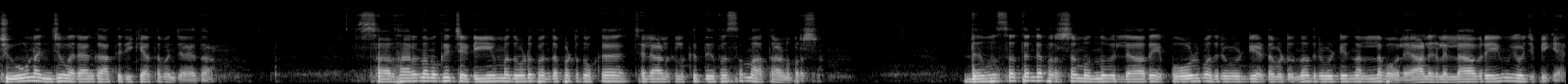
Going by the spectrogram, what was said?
ജൂൺ അഞ്ച് വരാൻ കാത്തിരിക്കാത്ത പഞ്ചായത്താണ്. സാധാരണ നമുക്ക് ചെടിയും അതോട് ബന്ധപ്പെട്ടതൊക്കെ ചില ആളുകൾക്ക് ദിവസം മാത്രമാണ് പ്രശ്നം. ദിവസത്തിന്റെ പ്രശ്നം ഒന്നുമില്ലാതെ എപ്പോഴും അതിനുവേണ്ടി ഇടപെടുന്നു. അതിനുവേണ്ടി നല്ല പോലെ ആളുകളെല്ലാവരെയും യോജിപ്പിക്കാൻ.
